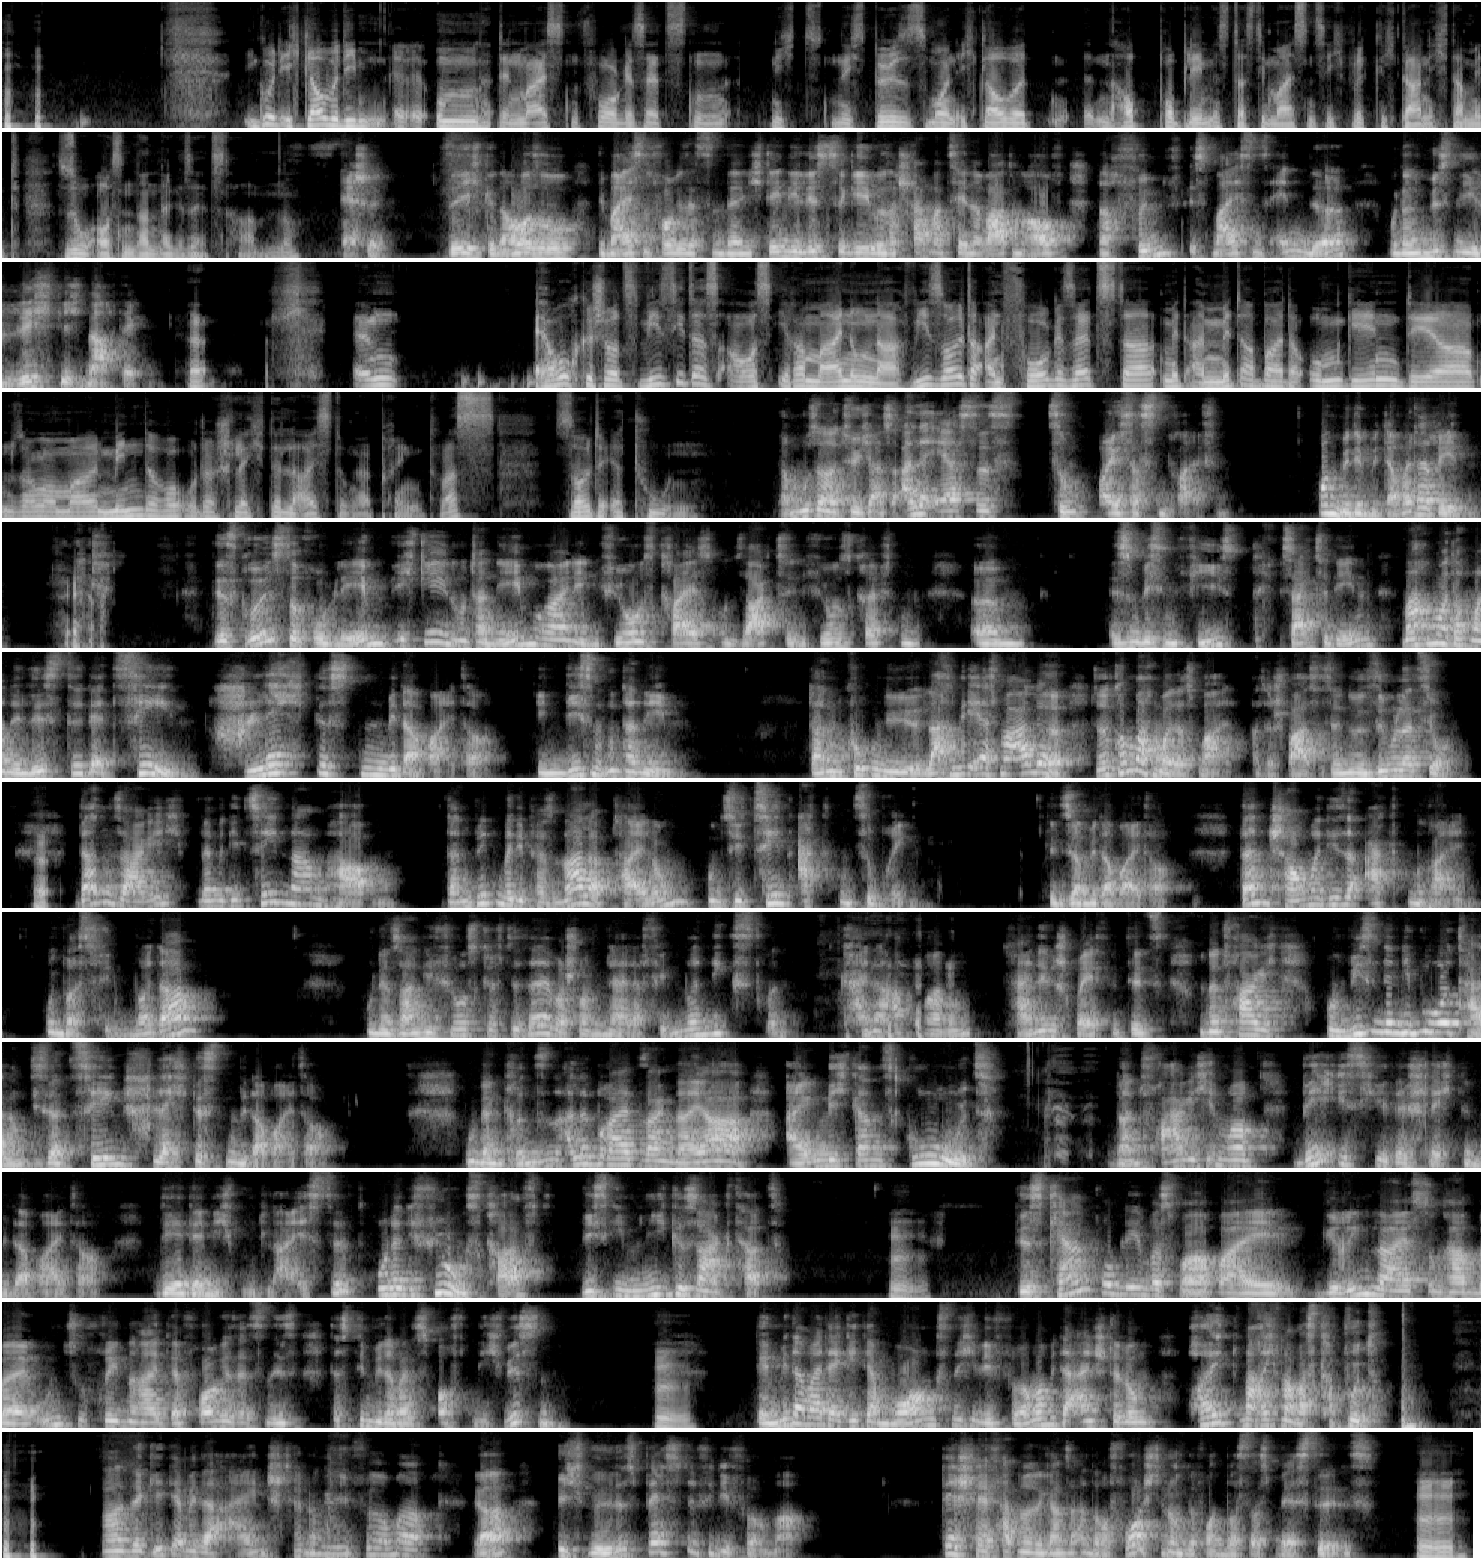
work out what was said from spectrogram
Gut, ich glaube, die, äh, um den meisten Vorgesetzten nicht, nichts Böses zu wollen, ich glaube, ein Hauptproblem ist, dass die meisten sich wirklich gar nicht damit so auseinandergesetzt haben. Ne? Sehr schön. Sehe ich genauso. Die meisten Vorgesetzten, wenn ich denen die Liste gebe, sag, schreib mal zehn Erwartungen auf, nach fünf ist meistens Ende und dann müssen die richtig nachdenken. Ja. Ähm, Herr Hochgeschutz, wie sieht das aus Ihrer Meinung nach? Wie sollte ein Vorgesetzter mit einem Mitarbeiter umgehen, der, sagen wir mal, mindere oder schlechte Leistung erbringt? Was sollte er tun? Da muss er natürlich als allererstes zum Äußersten greifen und mit dem Mitarbeiter reden. Ja. Das größte Problem, ich gehe in ein Unternehmen rein, in den Führungskreis und sage zu den Führungskräften, ähm, es ist ein bisschen fies, ich sage zu denen, machen wir doch mal eine Liste der zehn schlechtesten Mitarbeiter in diesem Unternehmen. Dann gucken die, lachen die erstmal alle. Dann komm, machen wir das mal. Also Spaß ist ja nur eine Simulation. Ja. Dann sage ich, wenn wir die zehn Namen haben, dann bitten wir die Personalabteilung, uns die zehn Akten zu bringen. Dieser Mitarbeiter. Dann schauen wir diese Akten rein. Und was finden wir da? Und dann sagen die Führungskräfte selber schon, na, da finden wir nichts drin. Keine Abmahnung, keine Gesprächsnotiz. Und dann frage ich, und wie sind denn die Beurteilungen dieser zehn schlechtesten Mitarbeiter? Und dann grinsen alle breit und sagen, na ja, eigentlich ganz gut. Und dann frage ich immer, wer ist hier der schlechte Mitarbeiter? Der, der nicht gut leistet oder die Führungskraft, die es ihm nie gesagt hat? Mhm. Das Kernproblem, was wir bei Geringleistung haben, bei Unzufriedenheit der Vorgesetzten, ist, dass die Mitarbeiter es oft nicht wissen. Mhm. Der Mitarbeiter geht ja morgens nicht in die Firma mit der Einstellung, heute mache ich mal was kaputt. sondern der geht ja mit der Einstellung in die Firma, ja, ich will das Beste für die Firma. Der Chef hat nur eine ganz andere Vorstellung davon, was das Beste ist. Mhm.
